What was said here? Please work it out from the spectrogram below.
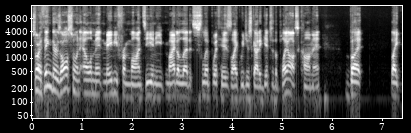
So I think there's also an element maybe from Monty, and he might have let it slip with his like we just got to get to the playoffs comment, but like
